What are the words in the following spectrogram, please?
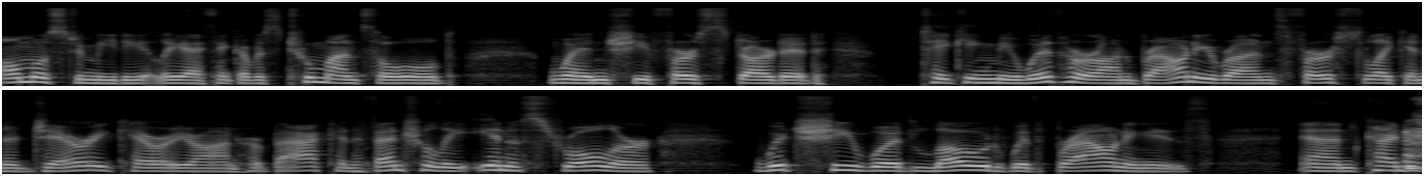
almost immediately. I think I was 2 months old when she first started taking me with her on brownie runs, first like in a jerry carrier on her back and eventually in a stroller which she would load with brownies and kind of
